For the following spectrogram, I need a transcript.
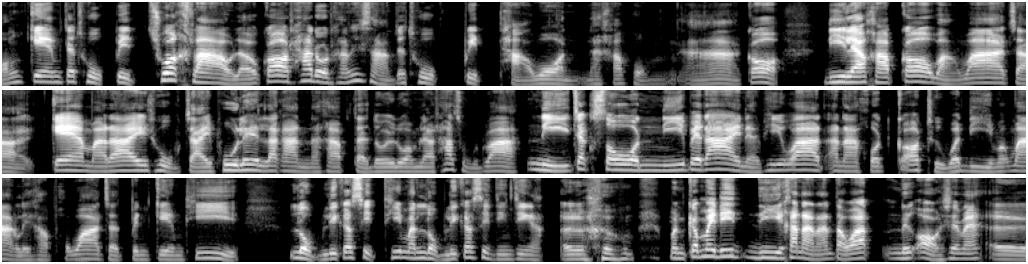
2 เกมจะถูกปิดชั่วคราว แล้วก็ถ้าโดนครั้งที่ 3 จะถูกปิดถาวรนะครับผมอ่าก็ดีแล้วครับก็หวังว่าจะแก้มาได้ถูกใจผู้เล่นละกันนะครับ แต่โดยรวมแล้วถ้าสมมติว่าหนีจากโซนนี้ไปได้เนี่ยพี่ว่าอนาคตก็ถือว่าดีมากๆเลยครับ เพราะว่าจะเป็นเกมที่ หลบลิขสิทธิ์ที่มันหลบลิขสิทธิ์จริงๆอะเออ มันก็ไม่ได้ดีขนาดนั้นแต่ว่านึกออกใช่ไหมเออ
